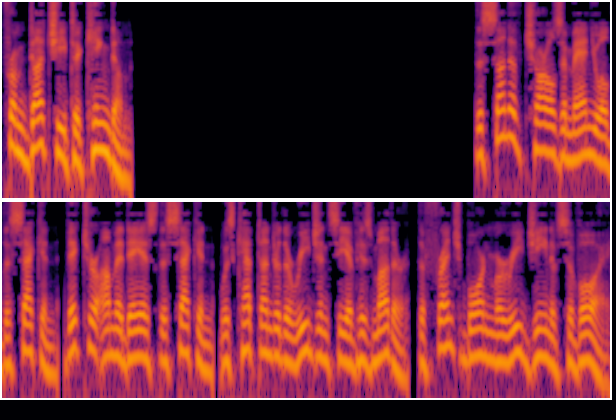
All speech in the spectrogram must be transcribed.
From duchy to kingdom The son of Charles Emmanuel II, Victor Amadeus II, was kept under the regency of his mother, the French-born Marie-Jeanne of Savoy.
